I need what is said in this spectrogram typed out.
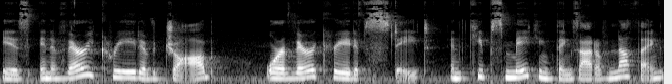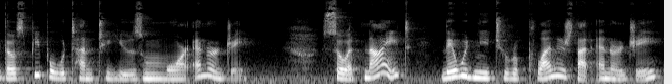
is in a very creative job or a very creative state and keeps making things out of nothing, those people would tend to use more energy. So, at night, they would need to replenish that energy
